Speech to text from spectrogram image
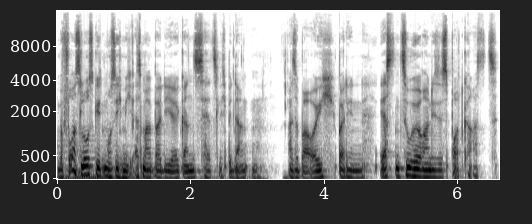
Bevor es losgeht, muss ich mich erstmal bei dir ganz herzlich bedanken. Also bei euch, bei den ersten Zuhörern dieses Podcasts.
